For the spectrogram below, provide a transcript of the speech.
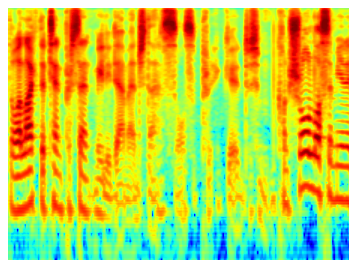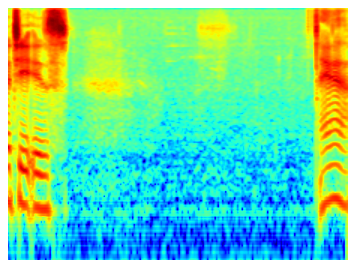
Though i like the 10% melee damage. That's also pretty good. Control loss immunity is yeah.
